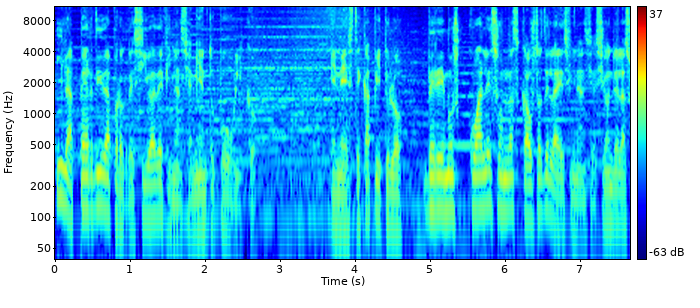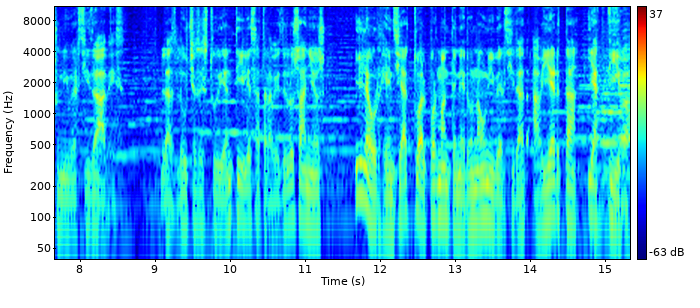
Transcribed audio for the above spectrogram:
y la pérdida progresiva de financiamiento público. En este capítulo veremos cuáles son las causas de la desfinanciación de las universidades, las luchas estudiantiles a través de los años y la urgencia actual por mantener una universidad abierta y activa.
